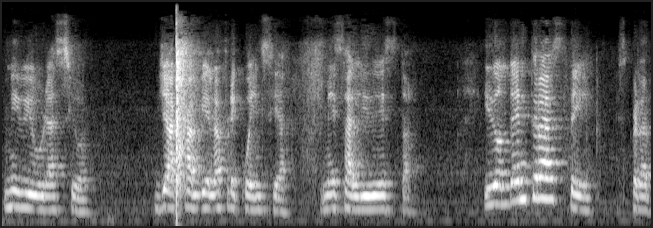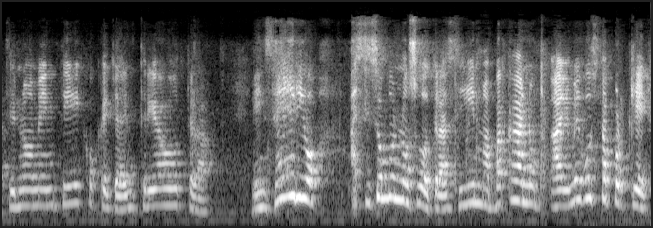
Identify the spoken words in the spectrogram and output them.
mi vibración. Ya cambié la frecuencia, me salí de esta. ¿Y dónde entraste? Espérate un momentico que ya entré a otra. ¿En serio? Así somos nosotras, sí, más bacano. A mí me gusta porque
